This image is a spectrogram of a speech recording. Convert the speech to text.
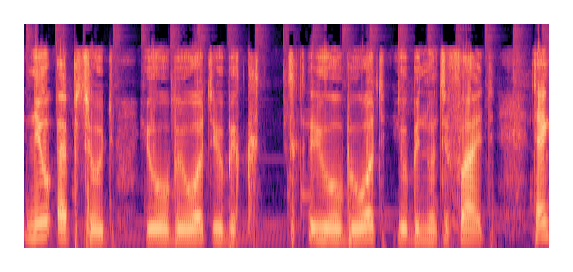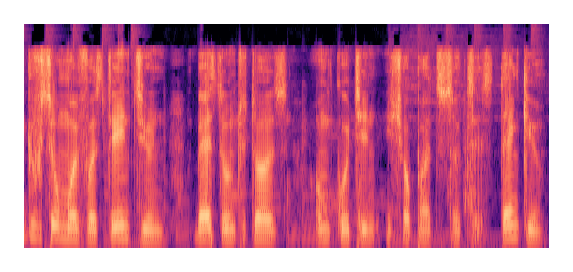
new episode you will be what you'll be you will be what you'll be notified. Thank you so much for staying tuned. Best home tutors home coaching is your path to success. Thank you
